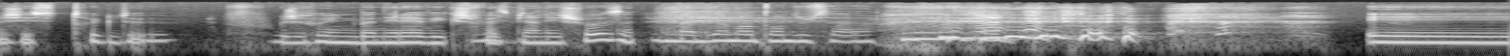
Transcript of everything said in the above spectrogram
j'ai ce truc de, faut que je sois une bonne élève et que je fasse bien les choses. On a bien entendu ça. Et,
